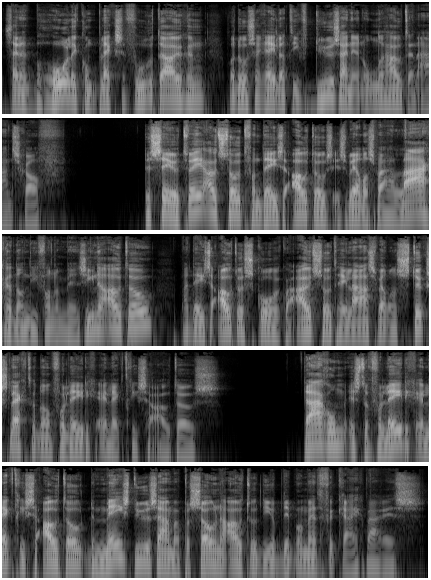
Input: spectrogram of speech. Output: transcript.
zijn het behoorlijk complexe voertuigen, waardoor ze relatief duur zijn in onderhoud en aanschaf. De CO2-uitstoot van deze auto's is weliswaar lager dan die van een benzineauto, maar deze auto's scoren qua uitstoot helaas wel een stuk slechter dan volledig elektrische auto's. Daarom is de volledig elektrische auto de meest duurzame personenauto die op dit moment verkrijgbaar is.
